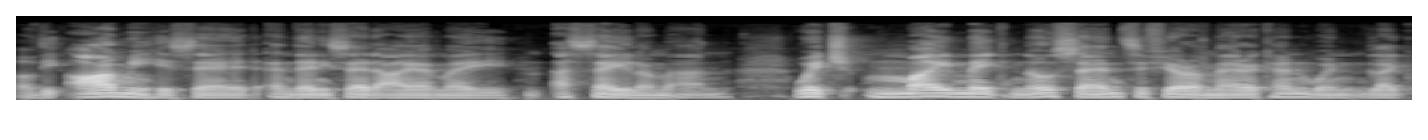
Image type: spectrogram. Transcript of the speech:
of the army. He said, and then he said, "I am a a sailor man," which might make no sense if you're American. When like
